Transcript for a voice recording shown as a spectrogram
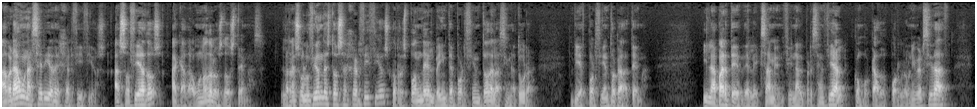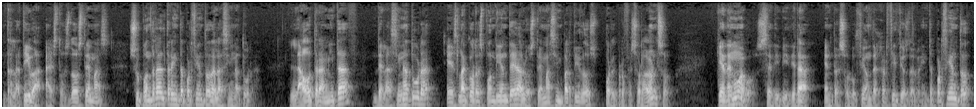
Habrá una serie de ejercicios asociados a cada uno de los dos temas. La resolución de estos ejercicios corresponde el 20% de la asignatura, 10% cada tema. Y la parte del examen final presencial convocado por la universidad, relativa a estos dos temas, supondrá el 30% de la asignatura. La otra mitad de la asignatura es la correspondiente a los temas impartidos por el profesor Alonso, que de nuevo se dividirá en resolución de ejercicios del 20%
